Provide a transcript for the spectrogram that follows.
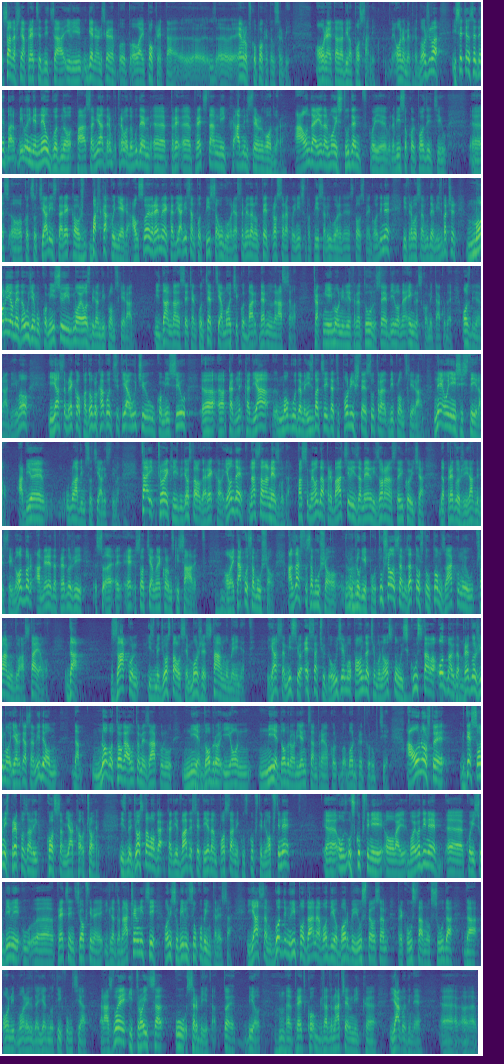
Sadašnja predsjednica ili generalni sekretar ovaj, pokreta, e, evropskog pokreta u Srbiji. Ona je tada bila poslanik. Ona me predložila i sjećam se da je bilo im je neugodno, pa sam ja trebao da budem e, e, predstavnik administrativnog odbora. A onda je jedan moj student koji je na visokoj poziciji E, kod socijalista rekao baš kako njega. A u svoje vreme, kad ja nisam potpisao ugovor, ja sam jedan od pet profesora koji nisu potpisali ugovor 1998. godine i trebao sam budem izbačen, molio me da uđem u komisiju i moj ozbiljan diplomski rad. I dan danas sećam koncepcija moći kod Bernarda Rasela. Čak nije imao ni literaturu, sve je bilo na engleskom i tako da je. Ozbiljan rad je imao. I ja sam rekao, pa dobro, kako ću ti ja ući u komisiju e, e, kad, kad ja mogu da me izbace i da ti ponište sutra diplomski rad? Ne, on je insistirao, a bio je u mladim socijalistima. Taj čovjek je između ostaloga rekao i onda je nastala nezgoda. Pa su me onda prebacili i zamenili Zorana Stojikovića da predloži administrativni odbor, a mene da predloži e, socijalno-ekonomski savjet. Ovaj, tako sam ušao. A zašto sam ušao u drugi put? Ušao sam zato što u tom zakonu je u članu 2 stajalo da zakon između ostalo se može stalno menjati. Ja sam mislio, e sad ću da uđemo, pa onda ćemo na osnovu iskustava odmah da predložimo, jer ja sam video da mnogo toga u tome zakonu nije dobro i on nije dobro orijentan prema borbi protiv korupcije. A ono što je, gde su oni prepoznali ko sam ja kao čovjek? Između ostaloga, kad je 21 poslanik u Skupštini opštine, u Skupštini ovaj, Vojvodine, e, koji su bili e, predsjednici opštine i gradonačelnici, oni su bili u sukobu interesa. Ja sam godinu i pol dana vodio borbu i uspeo sam preko Ustavnog suda da oni moraju da jednu od tih funkcija razdvoje i trojica u Srbiji. To je bio e, pred, gradonačelnik Jagodine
